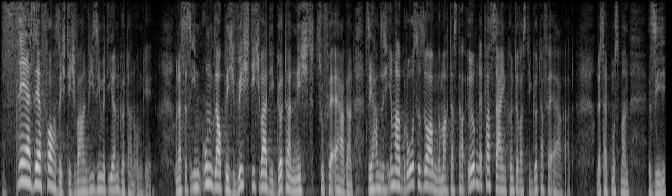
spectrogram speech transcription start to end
sehr, sehr vorsichtig waren, wie sie mit ihren Göttern umgehen. Und dass es ihnen unglaublich wichtig war, die Götter nicht zu verärgern. Sie haben sich immer große Sorgen gemacht, dass da irgendetwas sein könnte, was die Götter verärgert. Und deshalb muss man sie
